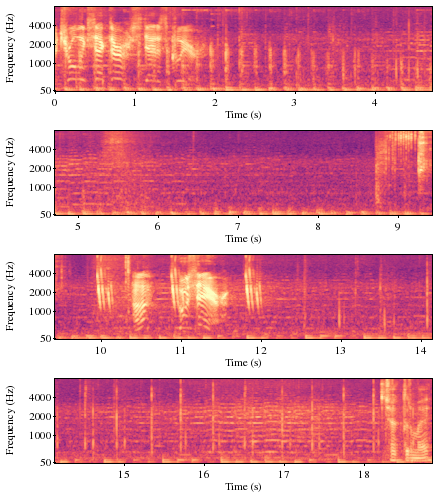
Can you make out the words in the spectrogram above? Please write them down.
Patrolling sector, status clear. Huh? Who's there? Çaktırmayın.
